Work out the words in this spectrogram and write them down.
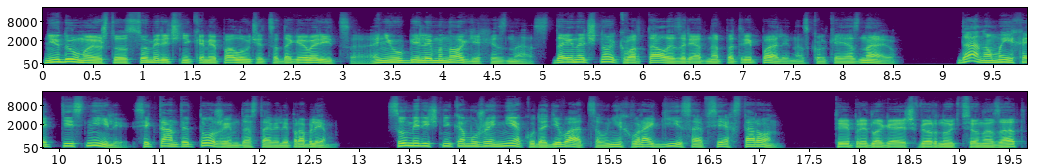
«Не думаю, что с сумеречниками получится договориться. Они убили многих из нас. Да и ночной квартал изрядно потрепали, насколько я знаю». «Да, но мы их оттеснили. Сектанты тоже им доставили проблем. Сумеречникам уже некуда деваться, у них враги со всех сторон». «Ты предлагаешь вернуть все назад?»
